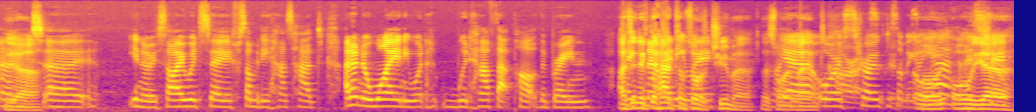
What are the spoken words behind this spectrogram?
and uh, you know, so I would say if somebody has had, I don't know why anyone would would have that part of the brain. As in if they out had some sort of tumor, that's what I yeah, meant. or a Car stroke or accident. something. or, like or yeah,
